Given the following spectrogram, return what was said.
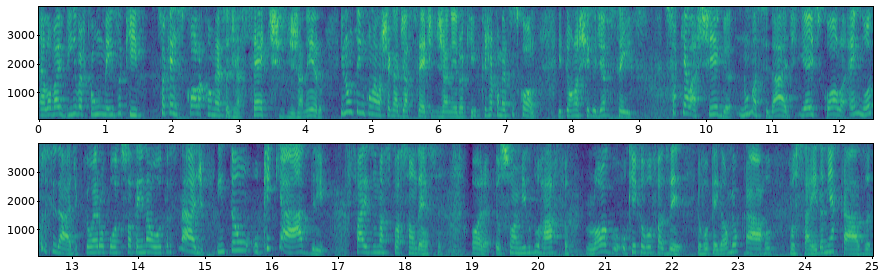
ela vai vir e vai ficar um mês aqui. Só que a escola começa dia 7 de janeiro e não tem como ela chegar dia 7 de janeiro aqui, porque já começa a escola. Então ela chega dia 6. Só que ela chega numa cidade e a escola é em outra cidade, porque o aeroporto só tem na outra cidade. Então, o que que a Adri faz numa situação dessa? Ora, eu sou amigo do Rafa. Logo, o que que eu vou fazer? Eu vou pegar o meu carro, vou sair da minha casa,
